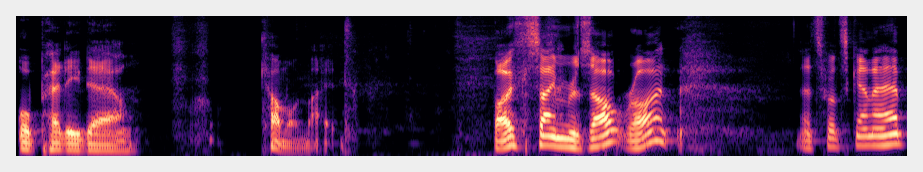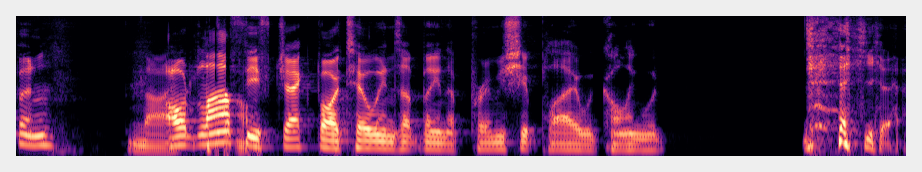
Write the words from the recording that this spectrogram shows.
or Paddy Dow? Come on, mate. Both same result, right? That's what's going to happen. No. I would laugh if Jack Bytel ends up being a premiership player with Collingwood. yeah.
